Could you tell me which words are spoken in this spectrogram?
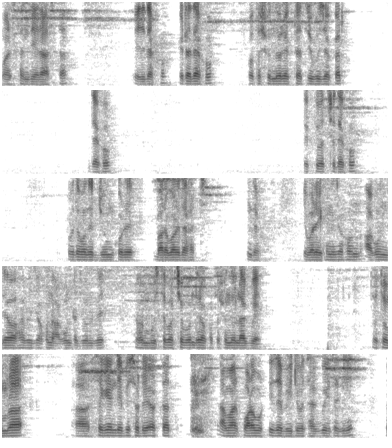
মাঝখান দিয়ে রাস্তা। এই যে দেখো, এটা দেখো, কত সুন্দর একটা ত্রিভুজাকার দেখো, দেখতে পাচ্ছ, দেখো, আমি তোমাদের জুম করে বারবার দেখাচ্ছি। দেখো, এবার এখানে যখন আগুন দেওয়া হবে, যখন আগুনটা জ্বলবে, তখন বুঝতে পারছ বন্ধুরা কত সুন্দর লাগবে। তো তোমরা সেকেন্ড এপিসোডে অর্থাৎ আমার পরবর্তী যে ভিডিও থাকবে এটা নিয়ে, তো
